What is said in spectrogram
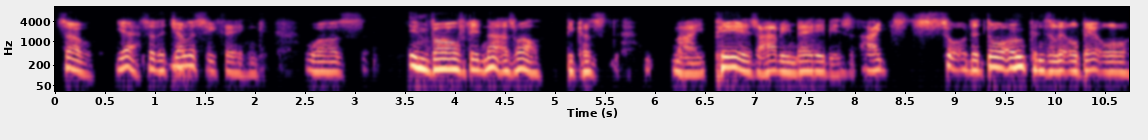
so yeah, so the jealousy thing was involved in that as well because my peers are having babies. I sort of the door opens a little bit, or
